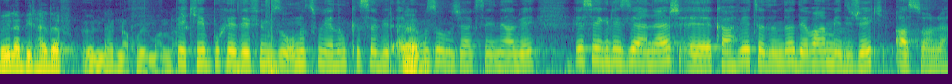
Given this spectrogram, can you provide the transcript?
Böyle bir hedef önlerine koymalılar. Peki bu hedefimizi unutmayalım. Kısa bir aramız olacak Zeynel Bey. Ve sevgili izleyenler e, kahve tadında devam edecek az sonra.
